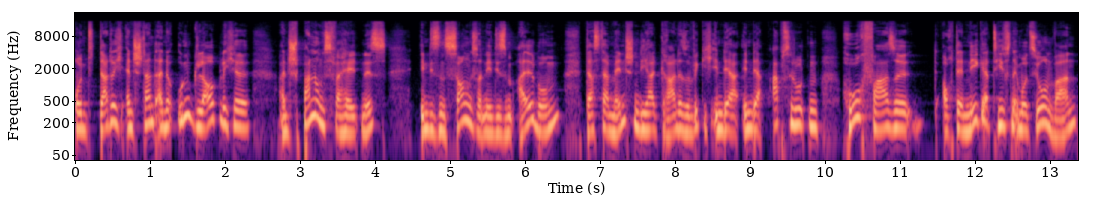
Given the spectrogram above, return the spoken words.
Und dadurch entstand eine unglaubliche, ein Spannungsverhältnis in diesen Songs und in diesem Album, dass da Menschen, die halt gerade so wirklich in der, in der absoluten Hochphase auch der negativsten Emotionen waren,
